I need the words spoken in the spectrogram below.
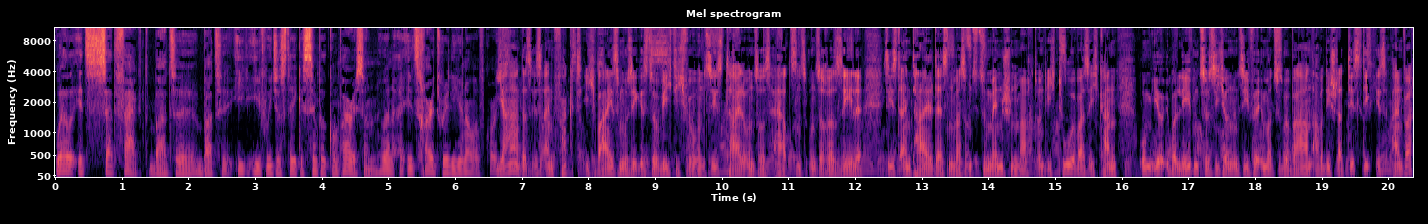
Well, it's sad fact, but uh, but if we just take a simple comparison, when it's hard really, you know, of course. Ja, das ist ein Fakt. Ich weiß, Musik ist so wichtig für uns. Sie ist Teil unseres Herzens, unserer Seele. Sie ist ein Teil dessen, was uns zu Menschen macht. Und ich tue, was ich kann, um ihr Überleben zu sichern und sie für immer zu bewahren. Aber die Statistik ist einfach,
